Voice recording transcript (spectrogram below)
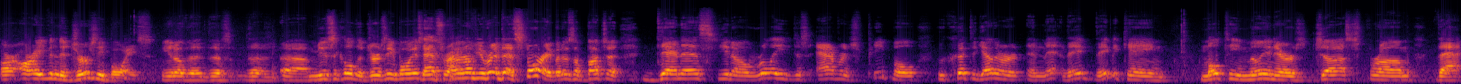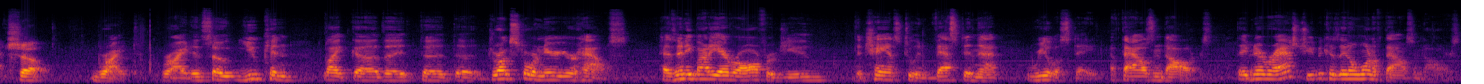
Or, or even the Jersey Boys, you know, the the, the uh, musical, the Jersey Boys. That's right. I don't know if you read that story, but it was a bunch of dentists, you know, really just average people who put together, and they they became multimillionaires just from that show. Right, right, and so you can like uh, the the the drugstore near your house. Has anybody ever offered you the chance to invest in that real estate, a thousand dollars? They've never asked you because they don't want a thousand dollars.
